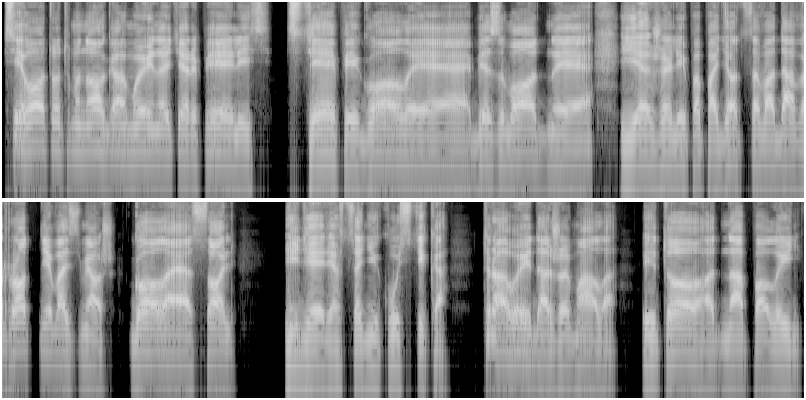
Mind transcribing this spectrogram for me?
Всего тут много мы натерпелись. Степи голые, безводные. Ежели попадется вода, в рот не возьмешь. Голая соль. Ни деревца, ни кустика. Травы даже мало. И то одна полынь.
